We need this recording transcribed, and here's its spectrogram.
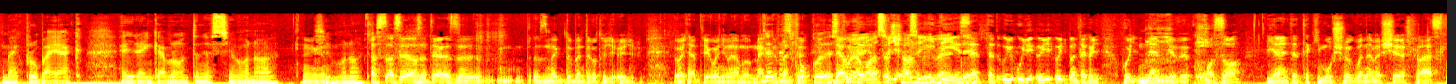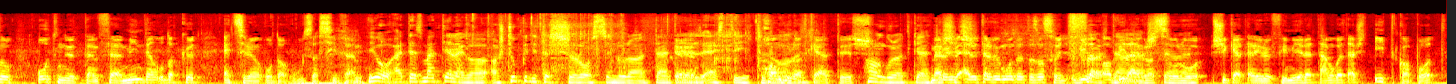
megpróbálják egyre inkább rontani a színvonalat színvonalat. Az, az, az, az, az, az megdöbbentő volt, hogy, hogy vagy hát jó, nyilván megdöbbentő. De, ez de hogy az, hogy, az, hogy idézett, tehát úgy, úgy, úgy, úgy mondták, hogy, hogy nem jövök haza, jelentette ki mosolyogva Nemeséres László, ott nőttem fel, minden oda köt, egyszerűen oda húz a szívem. Jó, hát ez már tényleg a, a stupiditás rossz indulat, tehát ez, ezt így tudom. Hangulatkeltés. Hangulatkeltés. Mert előtte mondat az az, hogy a világra szóló sikert elérő filmjére támogatást itt kapott,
